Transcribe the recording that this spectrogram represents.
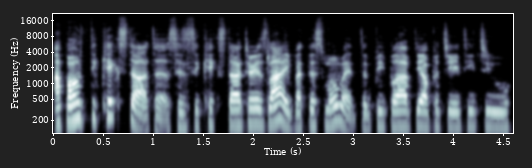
about the Kickstarter, since the Kickstarter is live at this moment, and people have the opportunity to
